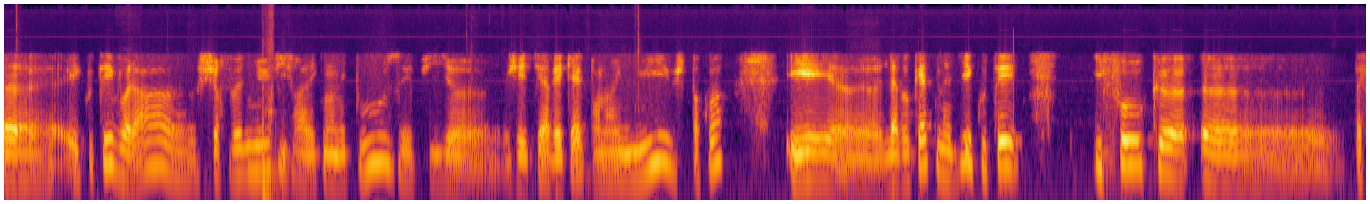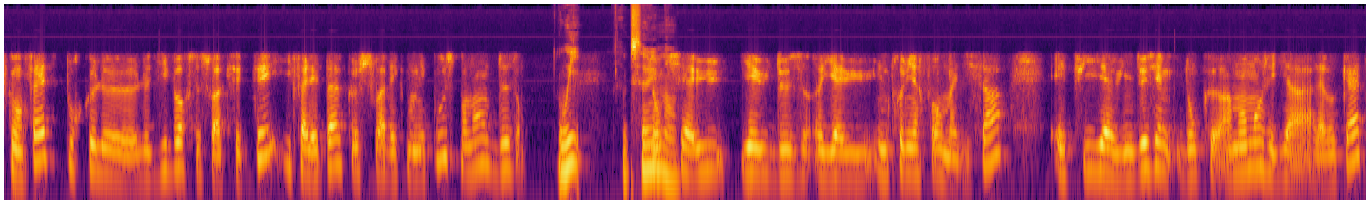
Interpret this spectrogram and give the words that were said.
euh, écoutez, voilà, euh, je suis revenu vivre avec mon épouse et puis euh, j'ai été avec elle pendant une nuit, je sais pas quoi. Et euh, l'avocate m'a dit, écoutez, il faut que parce qu'en fait, pour que le, le, divorce soit accepté, il fallait pas que je sois avec mon épouse pendant deux ans. Oui, absolument. Donc il y a eu, il y a eu deux, il y a eu une première fois on m'a dit ça, et puis il y a eu une deuxième. Donc à un moment j'ai dit à l'avocate,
